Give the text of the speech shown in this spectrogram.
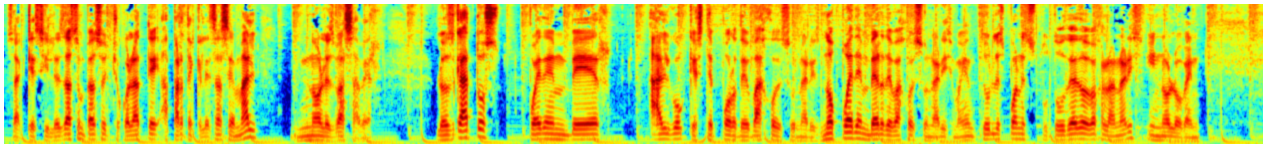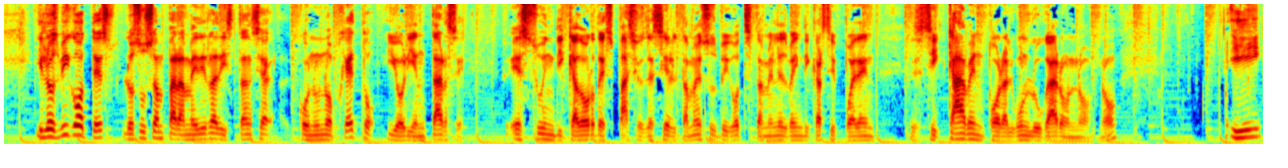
O sea que si les das un pedazo de chocolate, aparte que les hace mal, no les vas a ver. Los gatos pueden ver algo que esté por debajo de su nariz. No pueden ver debajo de su nariz. Imagínate, tú les pones tu, dedo debajo de la nariz y no lo ven. Y los bigotes los usan para medir la distancia con un objeto y orientarse. Es su indicador de espacio, es decir, el tamaño de sus bigotes también les va a indicar si pueden, si caben por algún lugar o no, ¿no? Y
